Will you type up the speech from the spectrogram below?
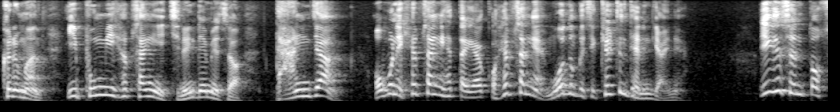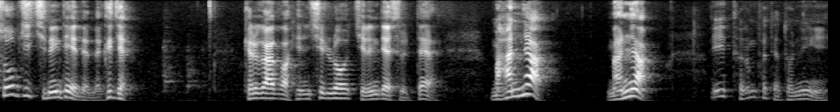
그러면 이 북미 협상이 진행되면서 당장 5분에 협상이 했다 해갖고 협상에 모든 것이 결정되는 게 아니에요. 이것은 또 수없이 진행돼야 된다. 그제? 결과가 현실로 진행됐을 때 만약 만약 이 트럼프 대통령이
